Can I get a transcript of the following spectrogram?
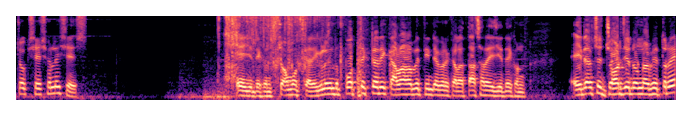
স্টক শেষ হলেই শেষ। এই যে দেখুন, চমৎকার। এগুলো কিন্তু প্রত্যেকটারই কালার হবে, তিনটা করে কালার তাছাড়া এই যে দেখুন এটা হচ্ছে জর্জেট ওনার ভেতরে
